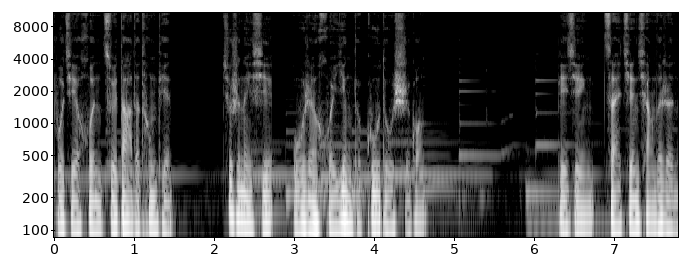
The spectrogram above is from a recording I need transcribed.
不结婚最大的痛点，就是那些无人回应的孤独时光。毕竟，再坚强的人，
